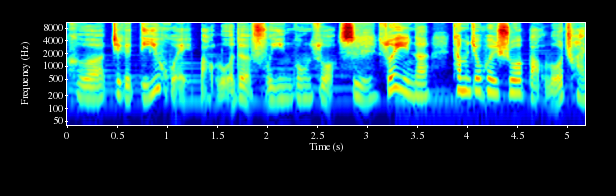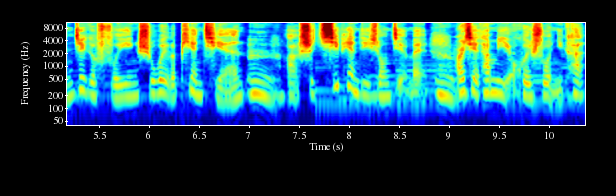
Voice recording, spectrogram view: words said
和这个诋毁保罗的福音工作。是，所以呢，他们就会说保罗传这个福音是为了骗钱。嗯啊，是欺骗弟兄姐妹。嗯，而且他们也会说，你看，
